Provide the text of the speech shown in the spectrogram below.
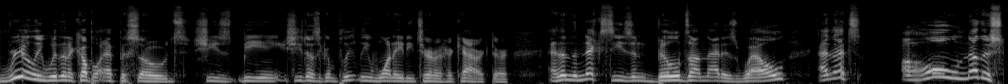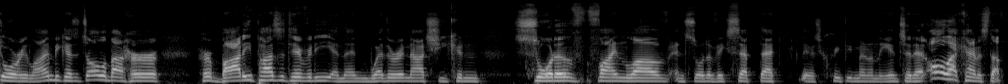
really within a couple of episodes she's being she does a completely 180 turn on her character. And then the next season builds on that as well. And that's a whole nother storyline because it's all about her her body positivity and then whether or not she can sort of find love and sort of accept that there's creepy men on the internet, all that kind of stuff.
